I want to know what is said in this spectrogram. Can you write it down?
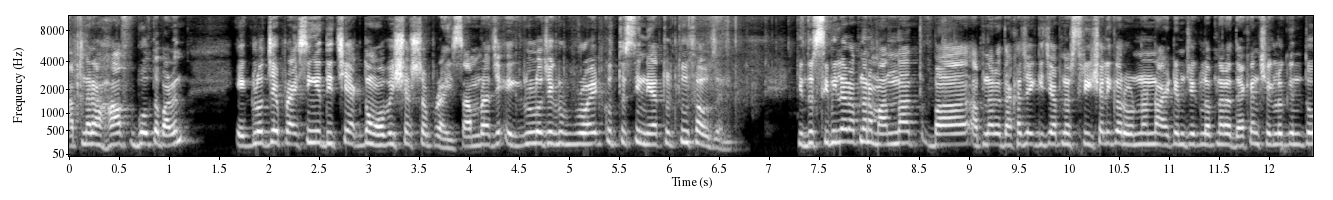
আপনারা হাফ বলতে পারেন এগুলোর যে প্রাইসিংয়ে দিচ্ছে একদম অবিশ্বাস্য প্রাইস আমরা যে এগুলো যেগুলো প্রোভাইড করতেছি নিয়ার টু থাউজেন্ড কিন্তু সিমিলার আপনারা মান্নাত বা আপনারা দেখা যায় কি যে আপনার শ্রীশালিকার অন্যান্য আইটেম যেগুলো আপনারা দেখেন, সেগুলো কিন্তু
